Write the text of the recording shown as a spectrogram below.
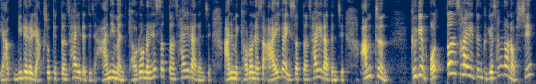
약, 미래를 약속했던 사이라든지 아니면 결혼을 했었던 사이라든지 아니면 결혼해서 아이가 있었던 사이라든지 암튼 그게 어떤 사이든 그게 상관없이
